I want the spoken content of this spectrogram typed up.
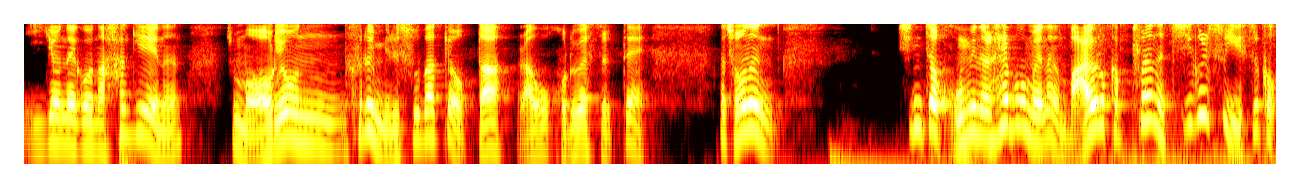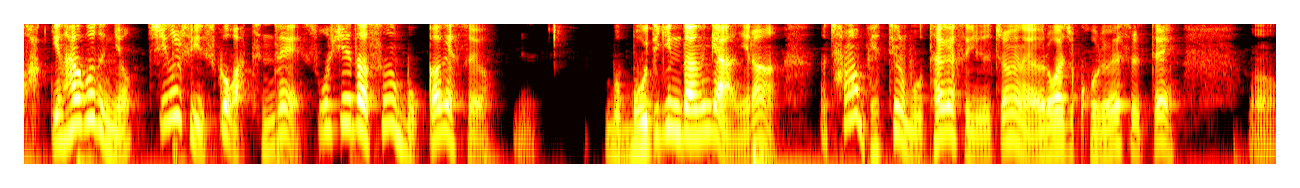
이겨내거나 하기에는 좀 어려운 흐름일 수밖에 없다라고 고려했을 때 저는 진짜 고민을 해보면은 마요르카 프레는 찍을 수 있을 것 같긴 하거든요. 찍을 수 있을 것 같은데 소시에다스는 못 가겠어요. 뭐 못 이긴다는 게 아니라 차마 배팅을 못 하겠어. 일정이나 여러 가지 고려했을 때 어,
